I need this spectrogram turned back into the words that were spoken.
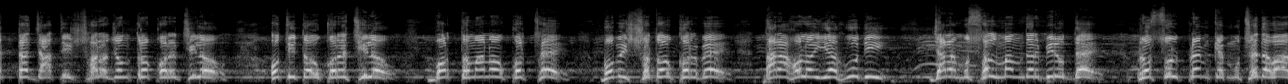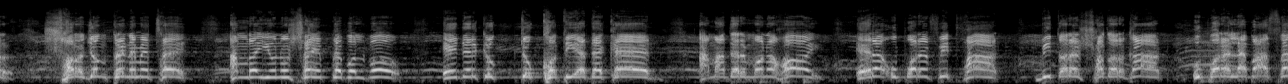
একটা জাতির ষড়যন্ত্র করেছিল, অতীতও করেছিল, বর্তমানও করছে। ভবিষ্যতেও করবে। তারা হলো ইহুদি, যারা মুসলমানদের বিরুদ্ধে রসুল প্রেমকে মুছে দেওয়ার ষড়যন্ত্রে নেমেছে। আমরা ইউনুস সাহেবকে বলব, এদেরকে একটু খতিয়ে দেখেন। আমাদের মনে হয় এরা উপরে ফিটফাট, ভিতরে সদরঘাট, উপরে লেবাসে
